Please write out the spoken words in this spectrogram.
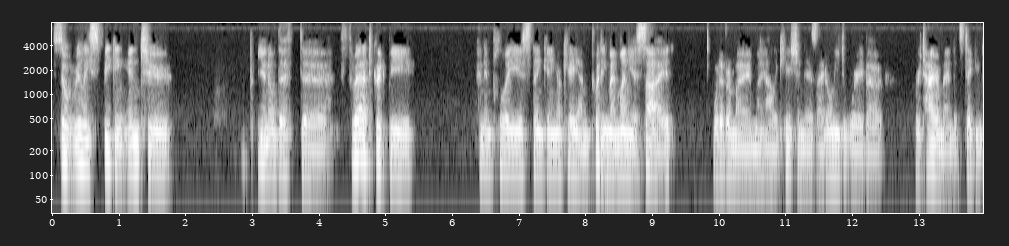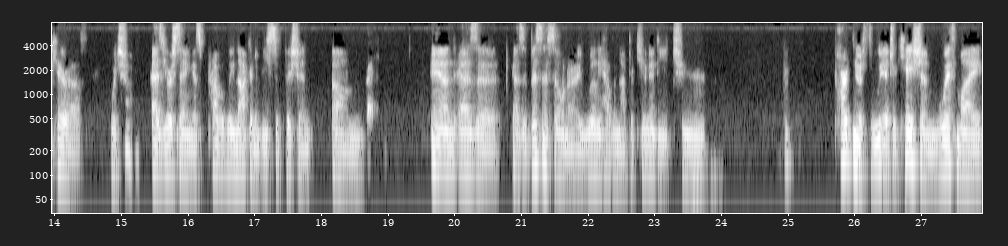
So really speaking into you know the the threat could be an employee is thinking okay i'm putting my money aside whatever my my allocation is i don't need to worry about retirement it's taken care of which, mm-hmm. as you're saying, is probably not going to be sufficient. Um, right. And as a as a business owner, I really have an opportunity to partner through education with my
